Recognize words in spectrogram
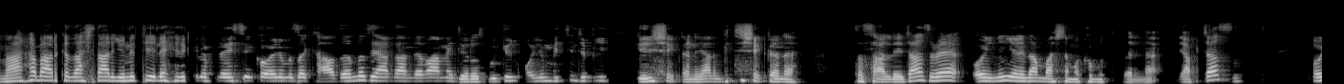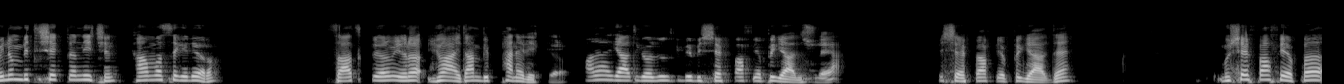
Merhaba arkadaşlar, Unity ile Climb Racing oyunumuza kaldığımız yerden devam ediyoruz. Bugün oyun bitince bir giriş ekranı yani bitiş ekranı tasarlayacağız ve oyunun yeniden başlama komutlarını yapacağız. Oyunun bitiş ekranı için Canvas'a geliyorum. Sağ tıklıyorum, UI'den bir panel ekliyorum. Panel geldi, gördüğünüz gibi bir şeffaf yapı geldi şuraya. Bir şeffaf yapı geldi. Bu şeffaf yapı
